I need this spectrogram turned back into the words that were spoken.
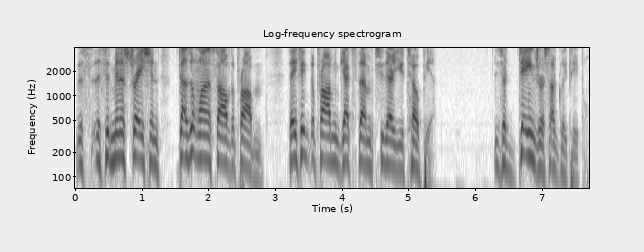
This this administration doesn't want to solve the problem. They think the problem gets them to their utopia. These are dangerous, ugly people.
